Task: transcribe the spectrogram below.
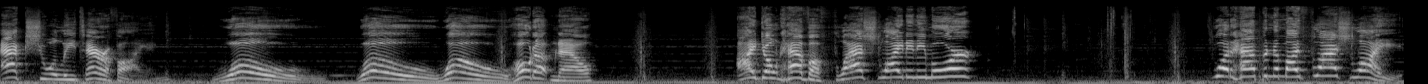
actually terrifying. Whoa. Whoa, whoa. Hold up now. I don't have a flashlight anymore? What happened to my flashlight?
